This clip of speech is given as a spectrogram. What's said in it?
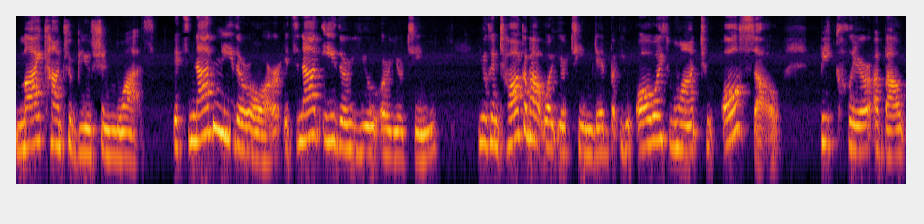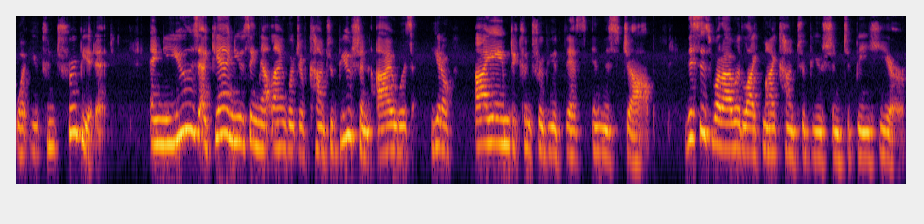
My contribution was it's not an either or. It's not either you or your team. You can talk about what your team did, but you always want to also be clear about what you contributed. And use, again, using that language of contribution. I was, you know, I aim to contribute this in this job. This is what I would like my contribution to be here.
